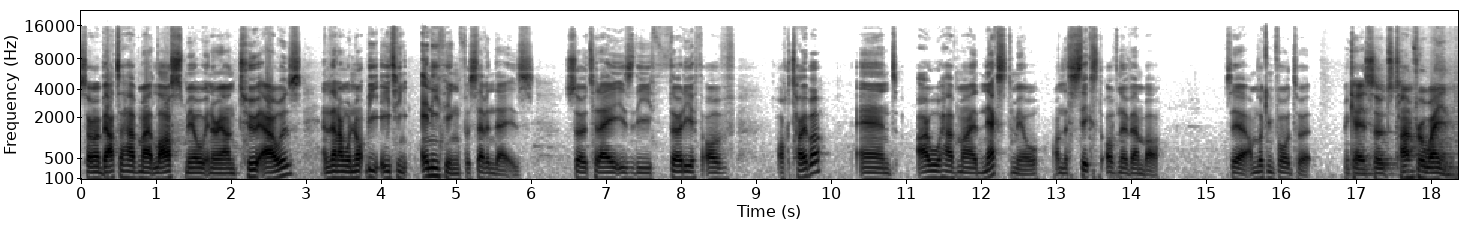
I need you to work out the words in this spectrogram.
So I'm about to have my last meal in around two hours and then I will not be eating anything for seven days. So today is the 30th of October and I will have my next meal on the 6th of November. So yeah, I'm looking forward to it. Okay, so it's time for a weigh-in.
